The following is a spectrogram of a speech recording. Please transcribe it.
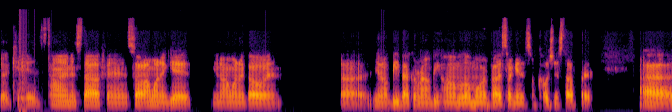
the kids time and stuff, and so I want to get you know I want to go and uh, you know be back around, be home a little more, probably start getting some coaching stuff, but uh,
